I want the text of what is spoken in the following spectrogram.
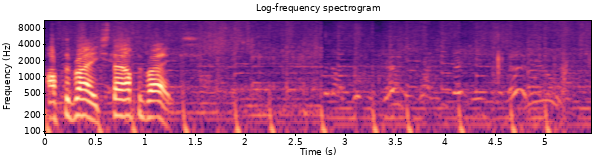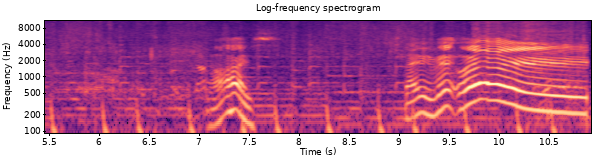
Off the brakes, stay off the brakes. Nice. Stay with it.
